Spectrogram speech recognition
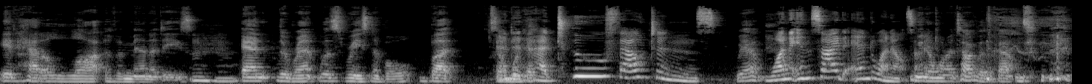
It had a lot of amenities mm-hmm. and the rent was reasonable, but And it had two fountains, yeah, one inside and one outside. we don't want to talk about the fountains.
